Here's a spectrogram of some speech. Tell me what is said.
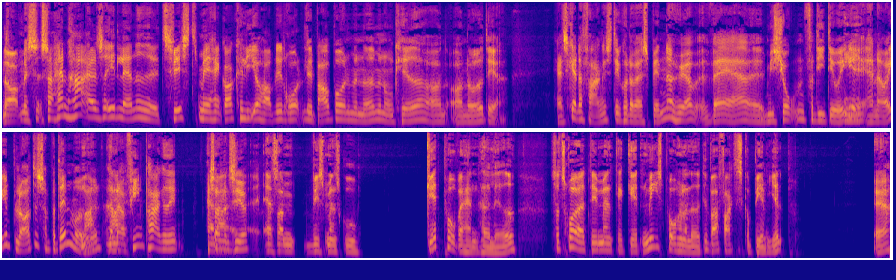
Nå, men så, så han har altså et eller andet øh, twist med, at han godt kan lide at hoppe lidt rundt, lidt bagbundet med noget med nogle kæder og, og noget der. Han skal da fanges. Det kunne da være spændende at høre, hvad er øh, missionen, fordi det er jo ikke, mm. han er jo ikke blottet sig på den måde. Nej, vel? Han nej. er jo fint pakket ind, Han som har- man siger. Altså, hvis man skulle gætte på, hvad han havde lavet, så tror jeg, at det, man kan gætte mest på, han har lavet, det var faktisk at bede om hjælp. Ja.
